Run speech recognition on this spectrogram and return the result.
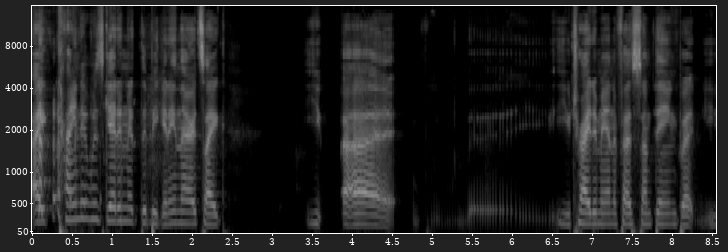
I kind of was getting at the beginning there. It's like you uh you try to manifest something but you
